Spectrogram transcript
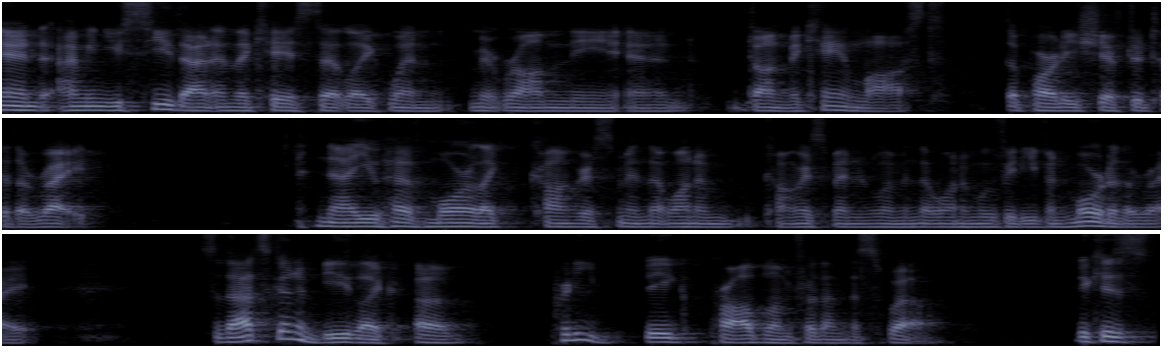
And I mean, you see that in the case that, like, when Mitt Romney and John McCain lost, the party shifted to the right. Now you have more like congressmen that want to, congressmen and women that want to move it even more to the right. So that's going to be like a pretty big problem for them as well. Because,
